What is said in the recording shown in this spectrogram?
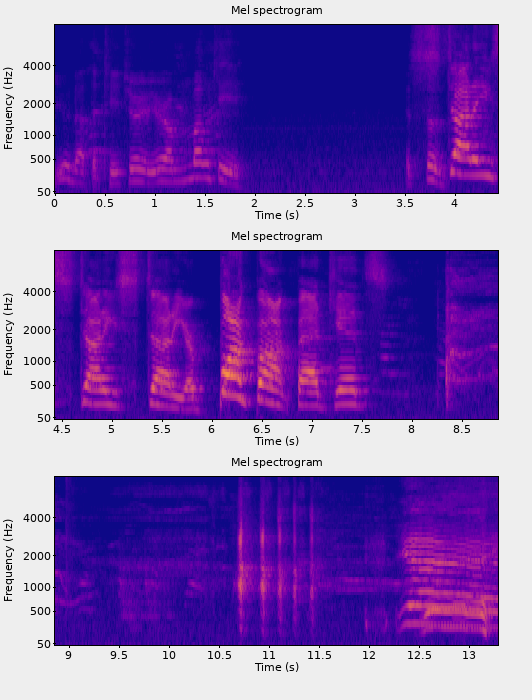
You're not the teacher. You're a monkey. It's those Study, study, study, or bonk bonk, bad kids. Yay!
